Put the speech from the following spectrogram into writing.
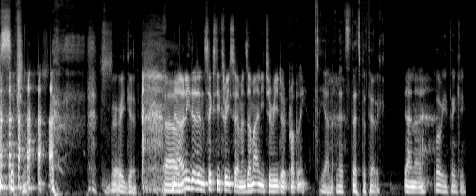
Exceptional. Very good. Um, no, I only did it in 63 sermons. I might need to redo it properly. Yeah, no, that's that's pathetic. Yeah, I know. What were you thinking?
